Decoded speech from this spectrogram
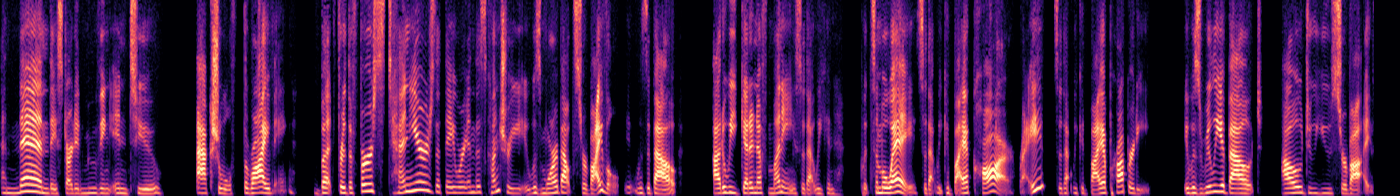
and then they started moving into actual thriving. But for the first 10 years that they were in this country, it was more about survival. It was about how do we get enough money so that we can put some away, so that we could buy a car, right? So that we could buy a property. It was really about how do you survive?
